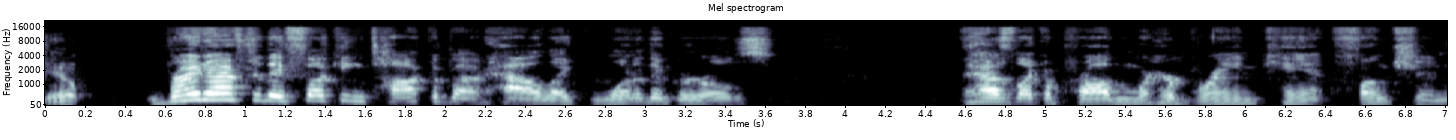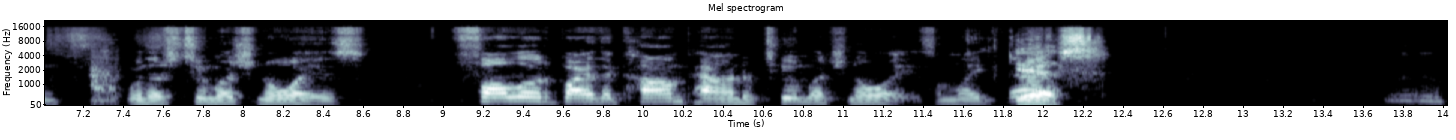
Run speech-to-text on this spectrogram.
Yep. right after they fucking talk about how like one of the girls has like a problem where her brain can't function when there's too much noise, followed by the compound of too much noise. I'm like, Yes.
